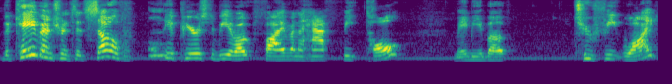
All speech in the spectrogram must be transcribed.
The cave entrance itself only appears to be about five and a half feet tall, maybe about two feet wide.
